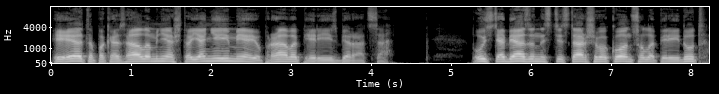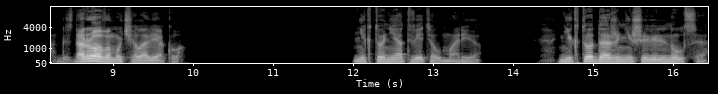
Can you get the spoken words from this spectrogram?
И это показало мне, что я не имею права переизбираться. Пусть обязанности старшего консула перейдут к здоровому человеку. Никто не ответил Марию. Никто даже не шевельнулся.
